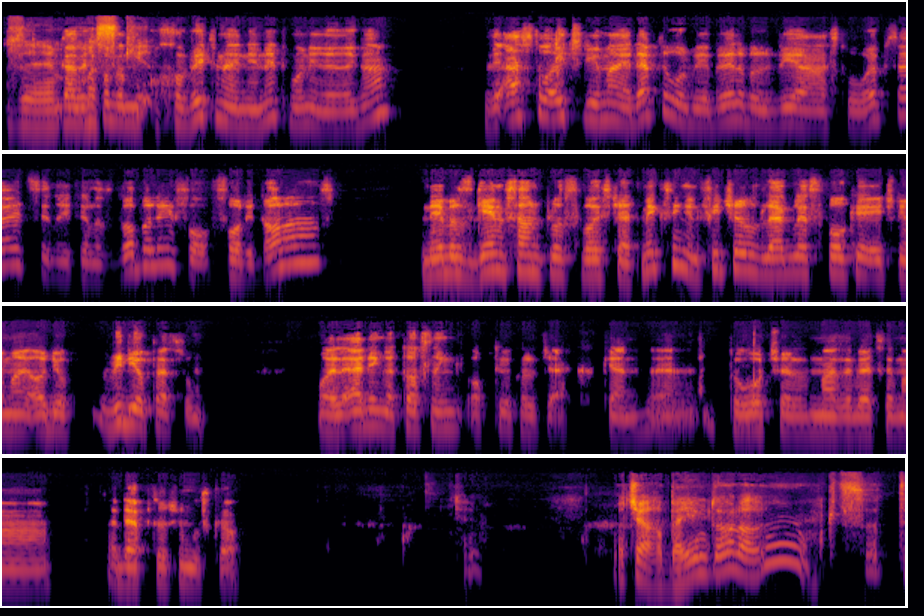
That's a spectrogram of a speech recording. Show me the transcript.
זה מזכיר... אגב, יש פה גם כוכבית מעניינת, בואו נראה רגע. The Astro HDMI adapter will be available via Astro websites and retailers globally for $40. Enables game sound plus voice chat mixing and features lagless 4K HDMI audio video pass-through, while adding a toslink optical jack. כן, פירוט של מה זה בעצם האדפטר שמוזכר. כן. עוד ש-40 דולר, קצת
